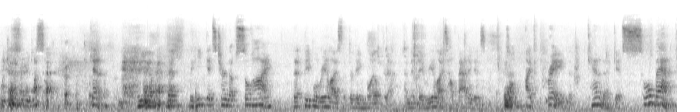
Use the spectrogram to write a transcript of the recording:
Which country are you talking about? Canada. The, um, that the heat gets turned up so high that people realize that they're being boiled to death and that they realize how bad it is. So I pray that Canada gets so bad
